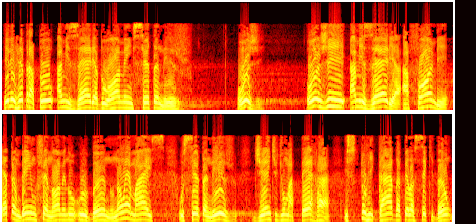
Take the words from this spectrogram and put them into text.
ele retratou a miséria do homem sertanejo. Hoje, Hoje a miséria, a fome é também um fenômeno urbano, não é mais o sertanejo diante de uma terra esturricada pela sequidão,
